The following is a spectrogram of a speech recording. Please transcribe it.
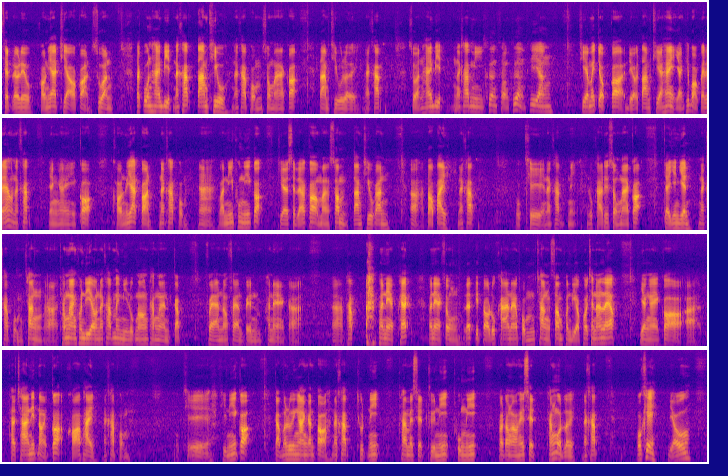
เสร็จเร็วๆขออนุญาตเคลียร์ออกก่อน ส่วนตระกูลไฮบริดนะครับตามคิวนะครับผมส่งมาก็ตามคิวเลยนะครับ ส่วนไฮบริดนะครับมีเครื่องสองเครื่องที่ยังเคลียร์ไม่จบก็เดี๋ยวตามเคลียร์ให้อย่างที่บอกไปแล้วนะครับยังไงก็ขออนุญาตก่อนนะครับผมอ่าวันนี้พรุ่งนี้ก็เคลียร์เสร็จแล้วก็มาซ่อมตามคิวกันอ่าต่อไปนะครับ โอเคนะครับนี่ลูกค้าที่ส่งมาก็ ใจเย็นๆนะครับ ผมช่างอ่าทำงานคนเดียวนะครับ ไม่มีลูกน้องทำงานกับแฟนเนาะแฟนเป็นแผนกพับแผนกแพ็คแผนกส่งและติดต่อลูกค้านะ ผมช่างซ่อมคนเดียว เพราะฉะนั้นแล้วยังไงก็อ่าถ้าช้านิดหน่อยก็ขออภัยนะครับ ผมโอเค ทีนี้ก็กลับมาลุยงานกันต่อนะครับ ชุดนี้ถ้าไม่เสร็จคืนนี้พรุ่งนี้ก็ต้องเอาให้เสร็จทั้งหมดเลยนะครับ โอเค เดี๋ยว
